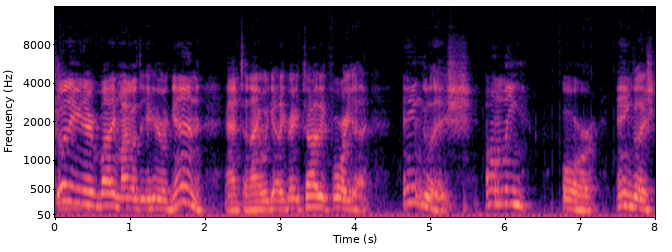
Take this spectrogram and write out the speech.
Good evening, everybody. Michael D here again, and tonight we got a great topic for you: English only or English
